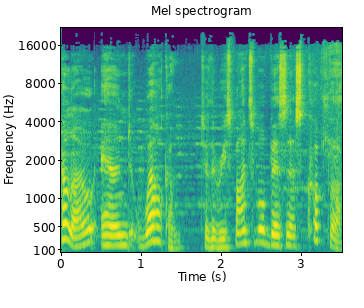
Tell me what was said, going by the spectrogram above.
Hello, and welcome to the Responsible Business Cookbook.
